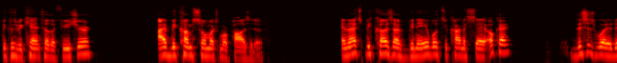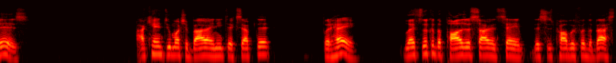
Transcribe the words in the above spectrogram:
because we can't tell the future, I've become so much more positive. And that's because I've been able to kind of say, okay, this is what it is. I can't do much about it. I need to accept it. But hey, let's look at the positive side and say this is probably for the best,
